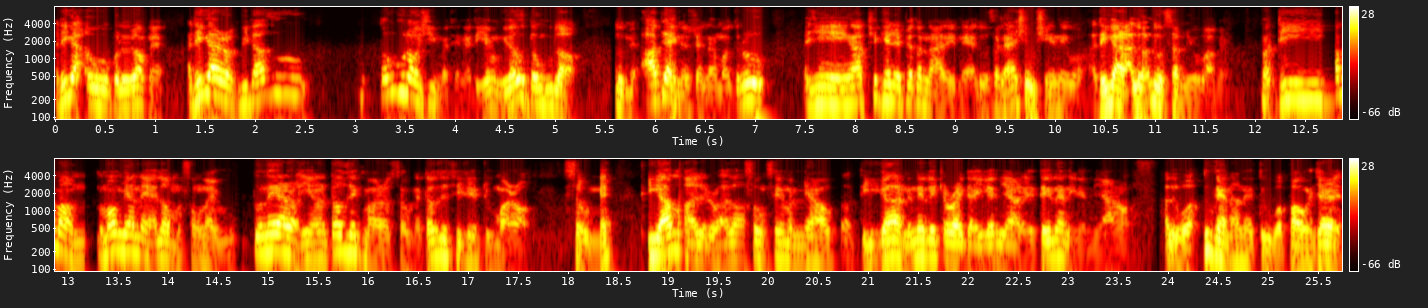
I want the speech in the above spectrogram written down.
အဓိကဟိုဘယ်လိုတော့လဲအဓိကတော့မိသားစု၃ခုလောက်ရှိမှထင်တယ်ဒီကမိသားစု၃ခုလောက်အဲ့လိုမျိုးအားပြိုင်တဲ့ဇလန်မှာသူတို့အရင်ကဖြစ်ခဲ့တဲ့ပြဿနာတွေနဲ့အဲ့လိုဇလန်အရှုပ်ရှင်းတွေပေါ့အဓိကအဲ့လိုအဲ့လိုဆက်မျိုးပါပဲဒီကမှမမောင်မြတ်နဲ့အဲ့လိုမဆုံးလိုက်ဘူးသူနဲ့ကတော့အရင် toxic မှာတော့စုံတယ် toxic season 2မှာတော့စုံတယ်ဒီကမှကျတော့အဲ့လိုစုံစင်းမများဘူးဒီကနည်းနည်းလေး character ကြီးလည်းများတယ်တင်းတဲ့နေလည်းများတော့အဲ့လိုပေါ့သူ့ကဏ္ဍနဲ့သူပေါ့ပါဝင်ကြတဲ့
